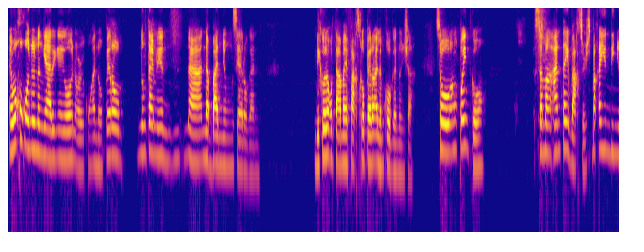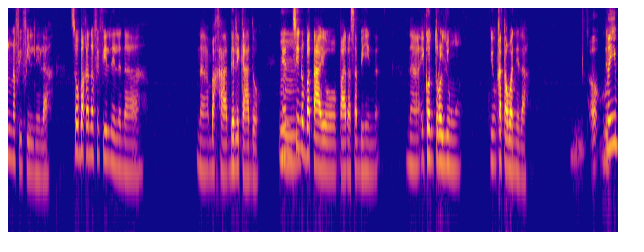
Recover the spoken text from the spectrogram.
Ewan ko kung ano nangyari ngayon or kung ano. Pero nung time na yun, na, na-ban yung Serogan. Hindi ko alam kung tama yung facts ko, pero alam ko ganun siya. So, ang point ko, sa mga anti-vaxxers, baka yun din yung nafe-feel nila. So, baka nafe-feel nila na na baka delikado. And Mm. sino ba tayo para sabihin na, na i-control yung yung katawan nila? Oh, may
